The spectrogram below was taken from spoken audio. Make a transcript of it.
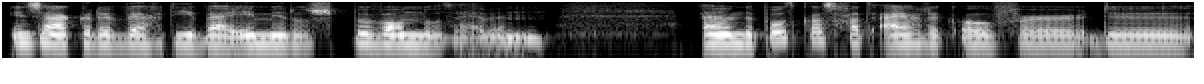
in zaken de weg die wij inmiddels bewandeld hebben. Um, de podcast gaat eigenlijk over de,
